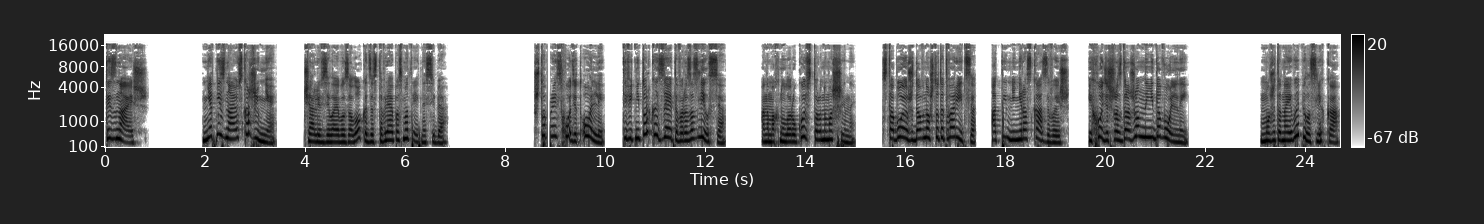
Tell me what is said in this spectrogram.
«Ты знаешь». «Нет, не знаю, скажи мне». Чарли взяла его за локоть, заставляя посмотреть на себя. «Что происходит, Олли? Ты ведь не только из-за этого разозлился?» Она махнула рукой в сторону машины. «С тобой уже давно что-то творится, а ты мне не рассказываешь. И ходишь раздраженный недовольный». Может, она и выпила слегка,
